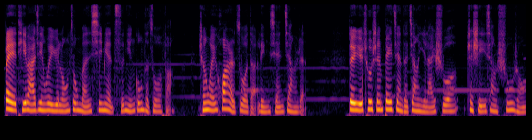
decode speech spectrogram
被提拔进位于隆宗门西面慈宁宫的作坊。成为花儿座的领衔匠人。对于出身卑贱的匠役来说，这是一项殊荣。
